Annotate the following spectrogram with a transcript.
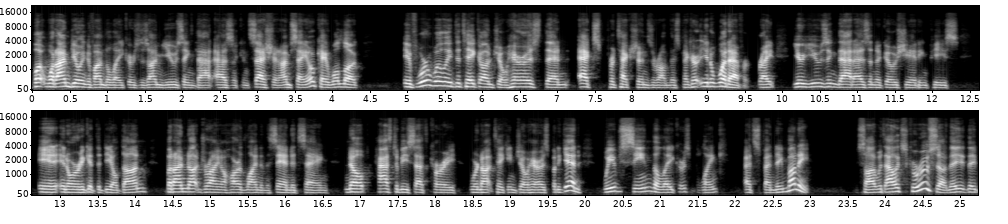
But what I'm doing if I'm the Lakers is I'm using that as a concession. I'm saying, okay, well, look, if we're willing to take on Joe Harris, then X protections are on this pick, or you know, whatever, right? You're using that as a negotiating piece in, in order to get the deal done. But I'm not drawing a hard line in the sand and saying, nope, has to be Seth Curry. We're not taking Joe Harris. But again, we've seen the Lakers blink at spending money. saw it with Alex Caruso. They they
